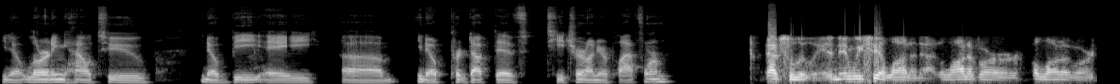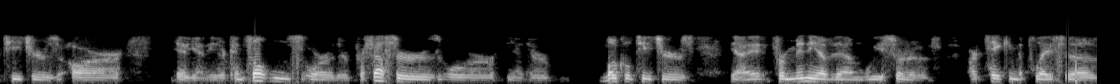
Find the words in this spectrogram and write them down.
you know, learning how to, you know, be a, um, you know, productive teacher on your platform? Absolutely, and and we see a lot of that. A lot of our a lot of our teachers are again either consultants or they're professors or you know they're local teachers, you know, for many of them, we sort of are taking the place of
